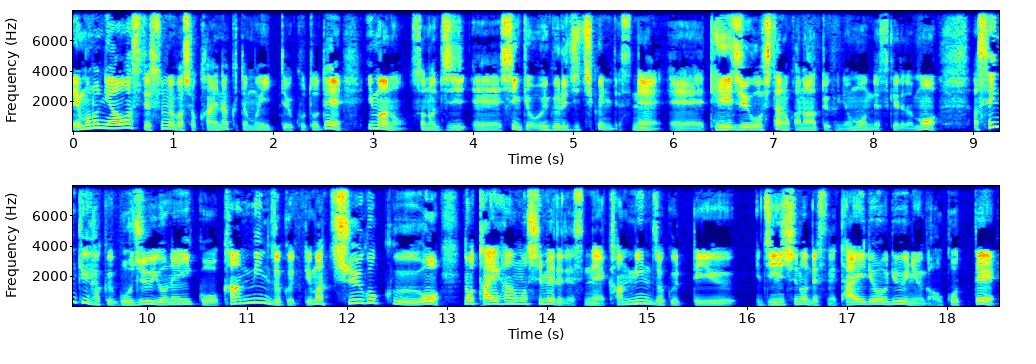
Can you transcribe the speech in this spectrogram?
獲物に合わせて住む場所を変えなくてもいいっていうことで、今のそのじ、えー、新疆ウイグル自治区にですね、えー、定住をしたのかなというふうに思うんですけれども、1954年以降、漢民族っていう、まあ、中国を、の大半を占めるですね、漢民族っていう人種のですね、大量流入が起こって、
